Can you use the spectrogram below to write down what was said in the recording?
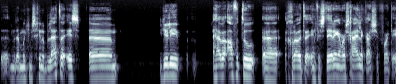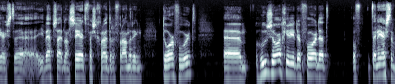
uh, daar moet je misschien op letten, is uh, jullie hebben af en toe uh, grote investeringen waarschijnlijk als je voor het eerst uh, je website lanceert of als je grotere verandering doorvoert. Ehm, hoe zorgen jullie ervoor dat, of ten eerste,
